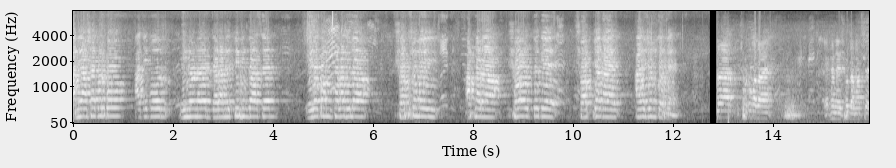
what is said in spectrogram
আমি আশা করব আজিপুর ইউনিয়নের যারা নেতৃবৃন্দ আছেন, এরকম খেলাধুলা সবসময় আপনারা স্ব উদ্যোগে সব জায়গায় আয়োজন করবেন। ছোটবেলায় এখানে সুদাম আছে,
